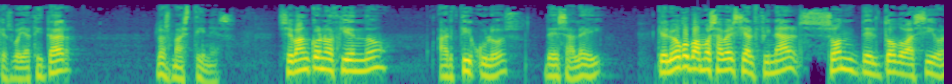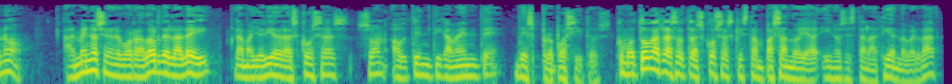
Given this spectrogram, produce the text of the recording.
que os voy a citar, los mastines. Se van conociendo artículos de esa ley que luego vamos a ver si al final son del todo así o no. Al menos en el borrador de la ley, la mayoría de las cosas son auténticamente despropósitos. Como todas las otras cosas que están pasando y nos están haciendo, ¿verdad?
